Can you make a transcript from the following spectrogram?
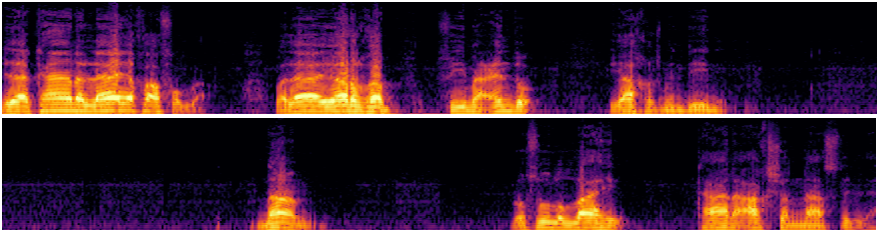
إذا كان لا يخاف الله ولا يرغب فيما عنده يخرج من دينه نعم رسول الله كان أخشى الناس لله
